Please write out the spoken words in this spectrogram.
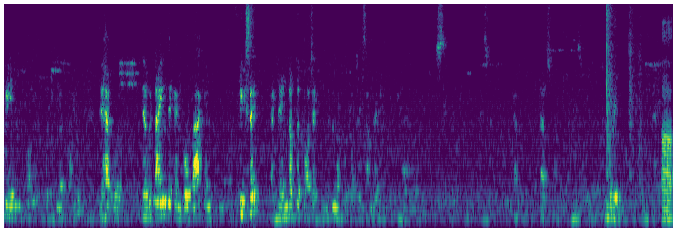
fail on a particular point, they have a they have a time they can go back and fix it at the end of the project, in the middle of the project, somewhere in between. That's very Uh,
